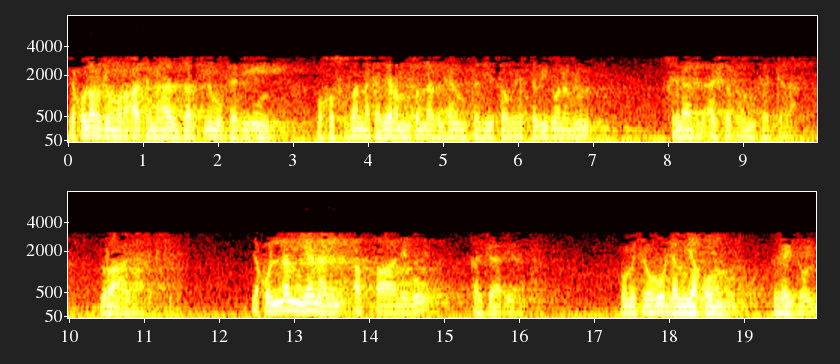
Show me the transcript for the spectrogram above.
يقول أرجو مراعاة أن هذا الدرس للمبتدئين وخصوصا أن كثيرا من طلاب العلم المبتدئين سوف يستفيدون من خلال الأشرطة المسجلة. يراعى ذلك. يقول لم ينل الطالب الجائزة. ومثله لم يقم زيد.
